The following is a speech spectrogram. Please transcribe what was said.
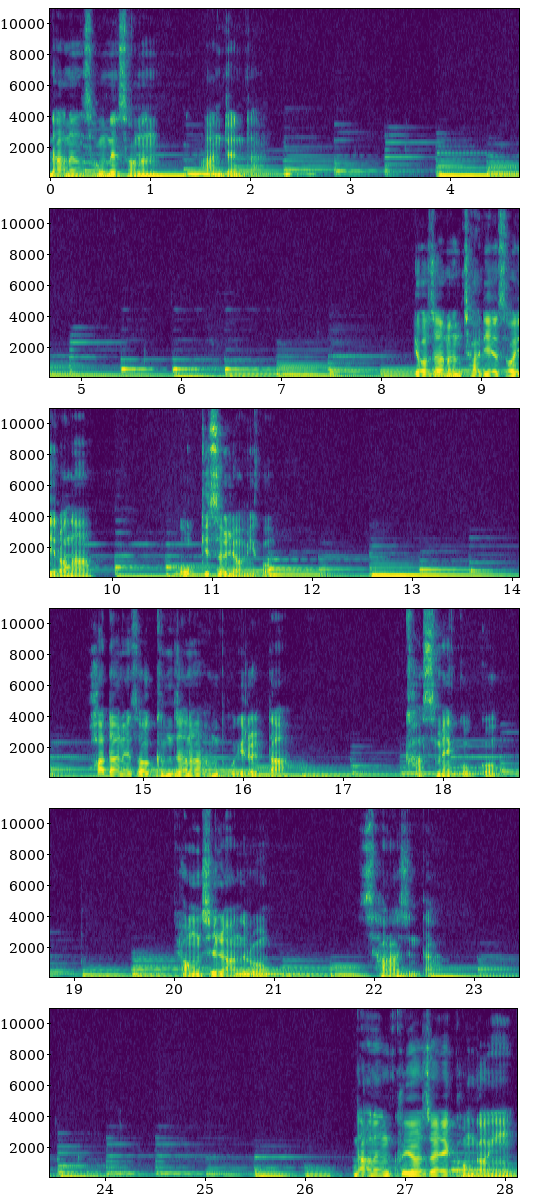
나는 성내서는 안 된다. 여자는 자리에서 일어나 옷깃을 여미고 화단에서 금자나 한 포기를 따 가슴에 꽂고 병실 안으로 사라진다. 나는 그 여자의 건강이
